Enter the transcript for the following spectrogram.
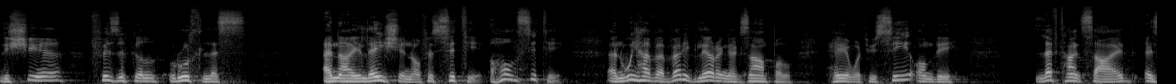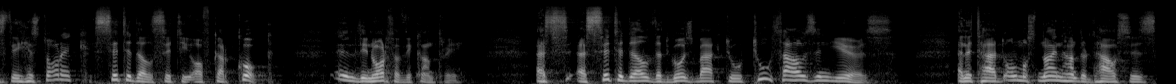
the sheer physical, ruthless annihilation of a city, a whole city. And we have a very glaring example here, what you see on the left-hand side is the historic citadel city of Kirkuk in the north of the country. A, a citadel that goes back to 2,000 years. And it had almost 900 houses,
